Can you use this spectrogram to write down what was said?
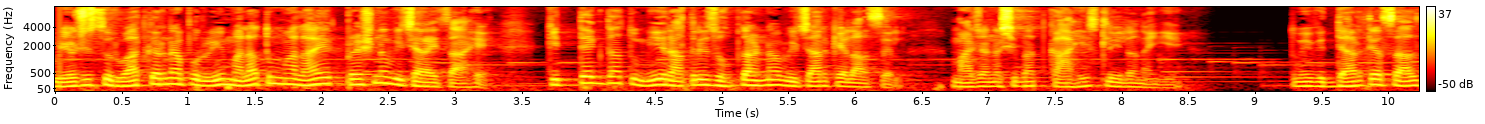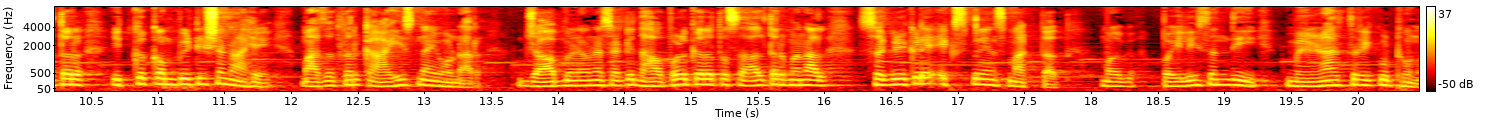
व्हिडिओची सुरुवात करण्यापूर्वी मला तुम्हाला एक प्रश्न विचारायचा आहे. कित्येकदा तुम्ही रात्री झोपताना विचार केला असेल माझ्या नशिबात काहीच लिहिलं नाहीये. तुम्ही विद्यार्थी असाल तर इतकं कॉम्पिटिशन आहे माझं तर काहीच नाही होणार. जॉब मिळवण्यासाठी धावपळ करत असाल तर म्हणाल सगळीकडे एक्सपिरियन्स मागतात. मग पहिली संधी मिळणार तरी कुठून?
